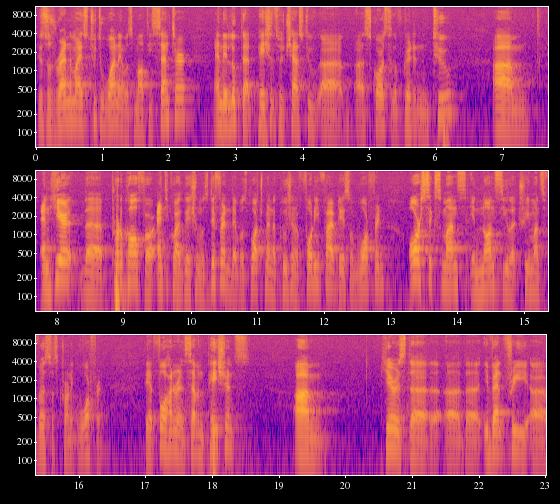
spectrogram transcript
This was randomized two to one and was multi-center, and they looked at patients with CHA2 uh, uh, scores of greater than two. Um, and here, the protocol for anticoagulation was different. There was Watchman occlusion of 45 days of warfarin or six months in non-seal at three months versus chronic warfarin. They had 407 patients. Um, here is the, uh, uh the event-free uh,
